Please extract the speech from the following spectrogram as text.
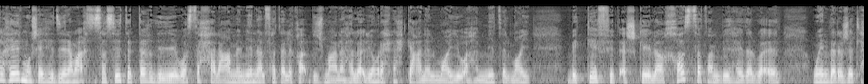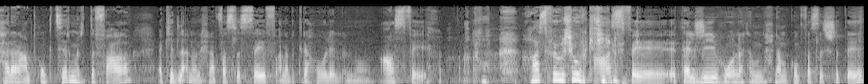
الخير مشاهدينا مع اختصاصية التغذية والصحة العامة من الفتى لقاء بيجمعنا. هلا اليوم رح نحكي عن المي وأهمية المي بكافة أشكالها خاصة بهذا الوقت وين درجات الحرارة عم تكون كثير مرتفعة. أكيد لأنه نحن بفصل الصيف أنا بكره هول لأنه عاصفة. عاصفة وشوب كثير عاصفة ثلجية وهو نحن نحن بنكون بفصل الشتاء.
